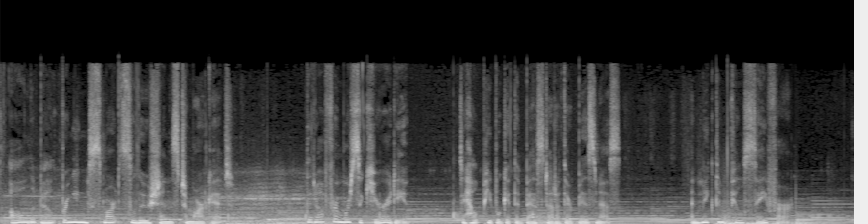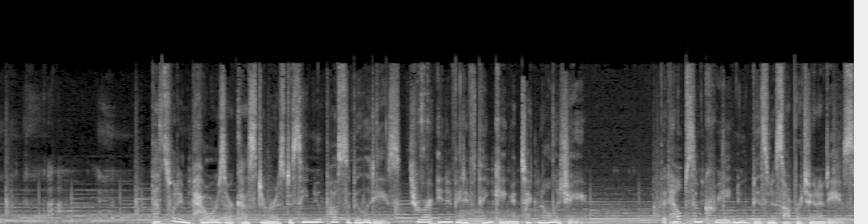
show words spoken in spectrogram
all about bringing smart solutions to market that offer more security to help people get the best out of their business and make them feel safer. That's what empowers our customers to see new possibilities through our innovative thinking and technology that helps them create new business opportunities.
